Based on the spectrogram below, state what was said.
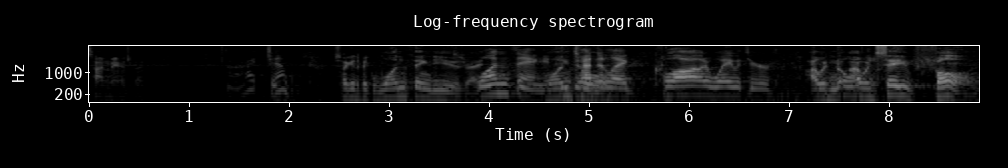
time management. All right, Jim. So I get to pick one thing to use, right? One thing. One if you had to like claw it away with your I would, no- I would say phone,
